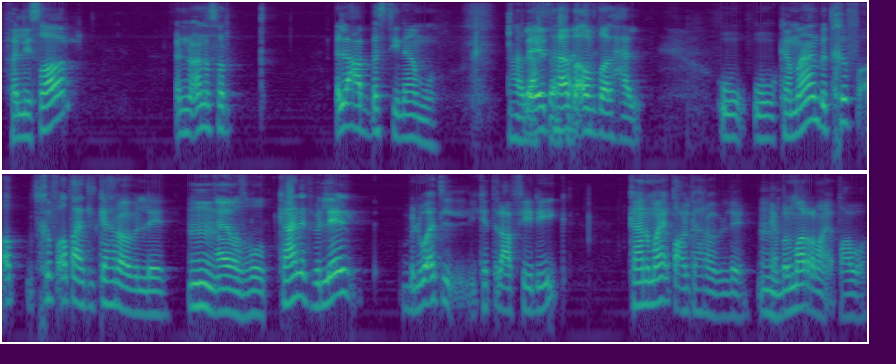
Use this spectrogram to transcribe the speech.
فاللي صار إنه أنا صرت ألعب بس يناموا هذا لقيت هذا. أفضل حل و... وكمان بتخف قط... بتخف قطعة الكهرباء بالليل امم إيه مزبوط كانت بالليل بالوقت اللي كنت العب فيه ليج كانوا ما يقطعوا الكهرباء بالليل مم. يعني بالمرة ما يقطعوها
